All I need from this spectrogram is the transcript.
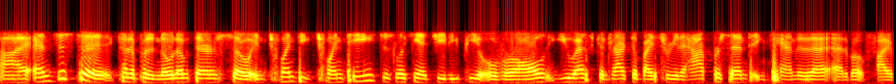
Uh, and just to kind of put a note out there, so in 2020, just looking at GDP overall, U.S. contracted by 3.5%, in Canada at about 5%.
